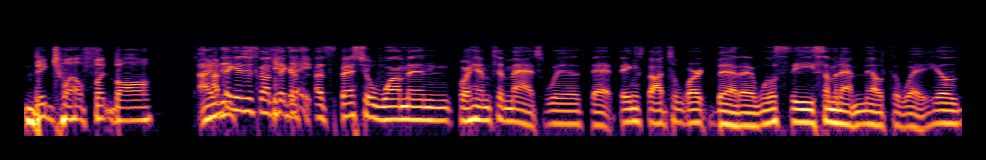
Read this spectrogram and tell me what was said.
Big 12 football. I, think it's just going to take a, a special woman for him to match with that things start to work better, and we'll see some of that melt away. He'll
